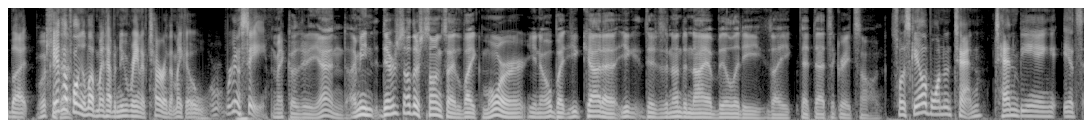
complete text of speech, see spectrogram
But What Can't Help Falling in Love might have a new reign of terror that might go. We're gonna see. might go to the end. I mean, there's other songs I like more, you know, but you gotta. You, there's an undeniability like that. That's a great song. So on a scale of one to 10, 10 being it's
